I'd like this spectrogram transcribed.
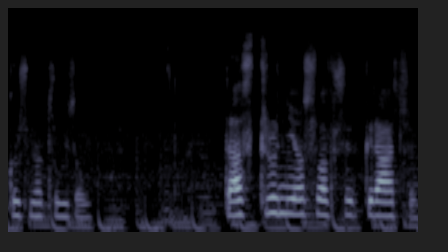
Gość ma trójzą. Teraz trudniej o słabszych graczy.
